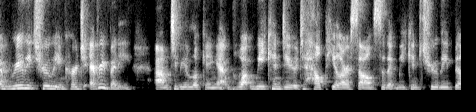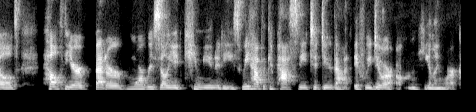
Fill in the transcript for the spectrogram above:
I really truly encourage everybody um, to be looking at what we can do to help heal ourselves so that we can truly build healthier, better, more resilient communities. We have the capacity to do that if we do our own healing work.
